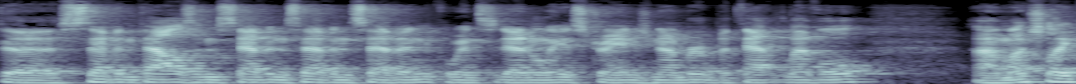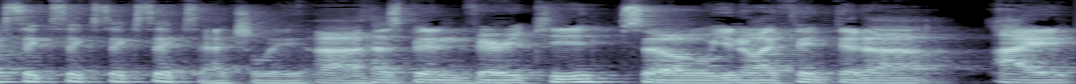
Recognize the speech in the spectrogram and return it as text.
the 7,777, coincidentally a strange number, but that level uh, much like 6666 actually, uh, has been very key. So, you know, I think that uh, I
